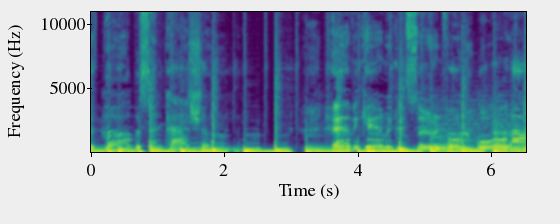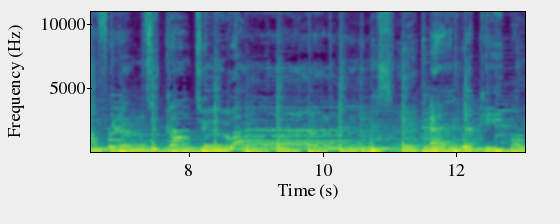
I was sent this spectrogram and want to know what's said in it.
with purpose and passion, having care and concern for all our friends who come to us. And we're people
